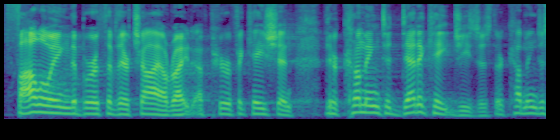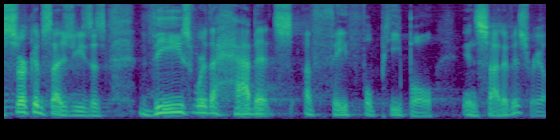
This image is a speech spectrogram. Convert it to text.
following the birth of their child, right? A purification. They're coming to dedicate Jesus, they're coming to circumcise Jesus. These were the habits of faithful people inside of Israel.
